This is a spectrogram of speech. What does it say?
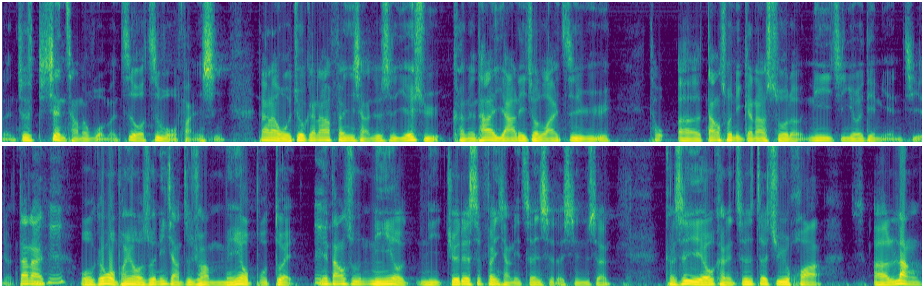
人，就是现场的我们自我自我反省。当然，我就跟他分享，就是也许可能他的压力就来自于。他呃，当初你跟他说了，你已经有一点年纪了。当然，我跟我朋友说，你讲这句话没有不对，因为当初你有，你绝对是分享你真实的心声。可是也有可能就是这句话，呃，让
